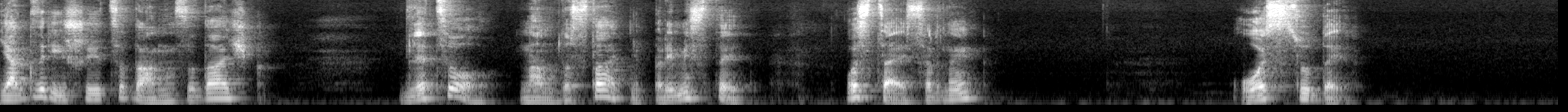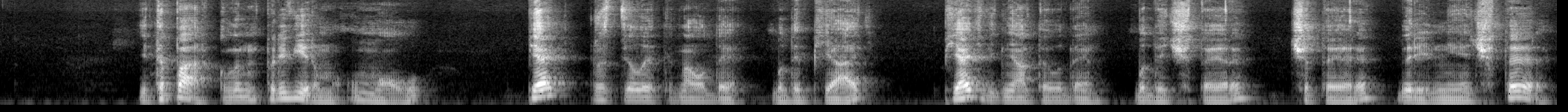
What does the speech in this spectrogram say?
Як вирішується дана задачка? Для цього нам достатньо перемістити ось цей сирник ось сюди. І тепер, коли ми перевіримо умову, 5 розділити на 1 буде 5, 5 відняти 1 буде 4, 4 дорівнює 4.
